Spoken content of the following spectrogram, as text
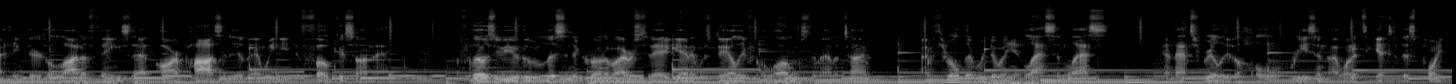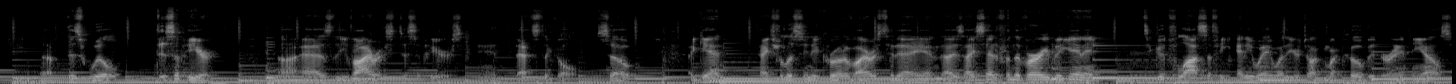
I think there's a lot of things that are positive, and we need to focus on that for those of you who listen to coronavirus today, again, it was daily for the longest amount of time. I'm thrilled that we're doing it less and less. And that's really the whole reason I wanted to get to this point. Uh, this will disappear uh, as the virus disappears. And that's the goal. So, again, thanks for listening to coronavirus today. And as I said from the very beginning, it's a good philosophy anyway, whether you're talking about COVID or anything else.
